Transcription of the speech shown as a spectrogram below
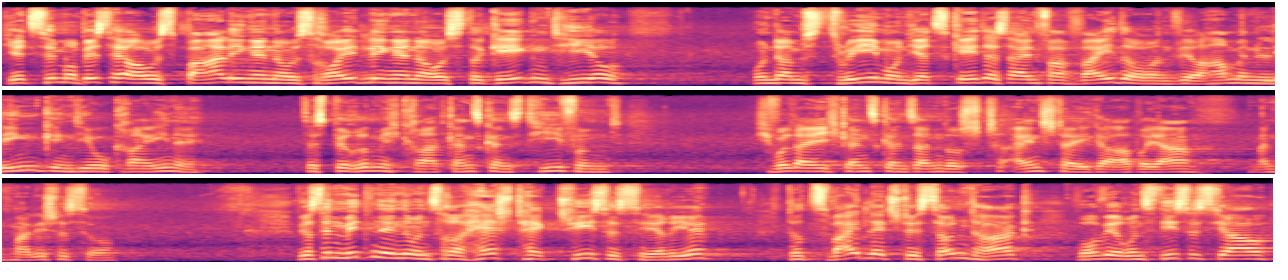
jetzt sind wir bisher aus Balingen, aus Reutlingen, aus der Gegend hier und am Stream und jetzt geht es einfach weiter und wir haben einen Link in die Ukraine. Das berührt mich gerade ganz, ganz tief und ich wollte eigentlich ganz, ganz anders einsteigen, aber ja, manchmal ist es so. Wir sind mitten in unserer Hashtag Jesus-Serie, der zweitletzte Sonntag, wo wir uns dieses Jahr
